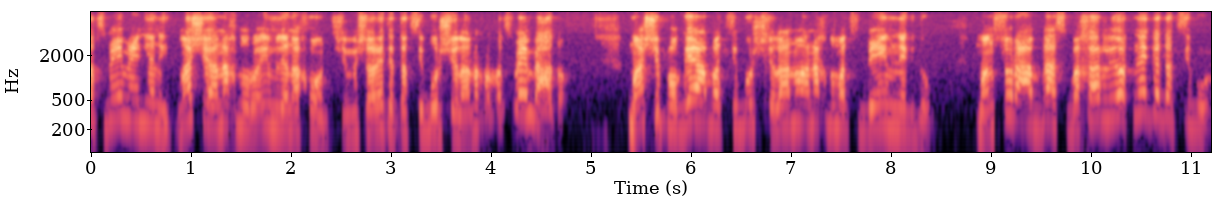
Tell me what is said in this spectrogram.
מצביעים עניינית, מה שאנחנו רואים לנכון, שמשרת את הציבור שלנו, אנחנו מצביעים בעדו. מה שפוגע בציבור שלנו, אנחנו מצביעים נגדו. מנסור עבאס בחר להיות נגד הציבור.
